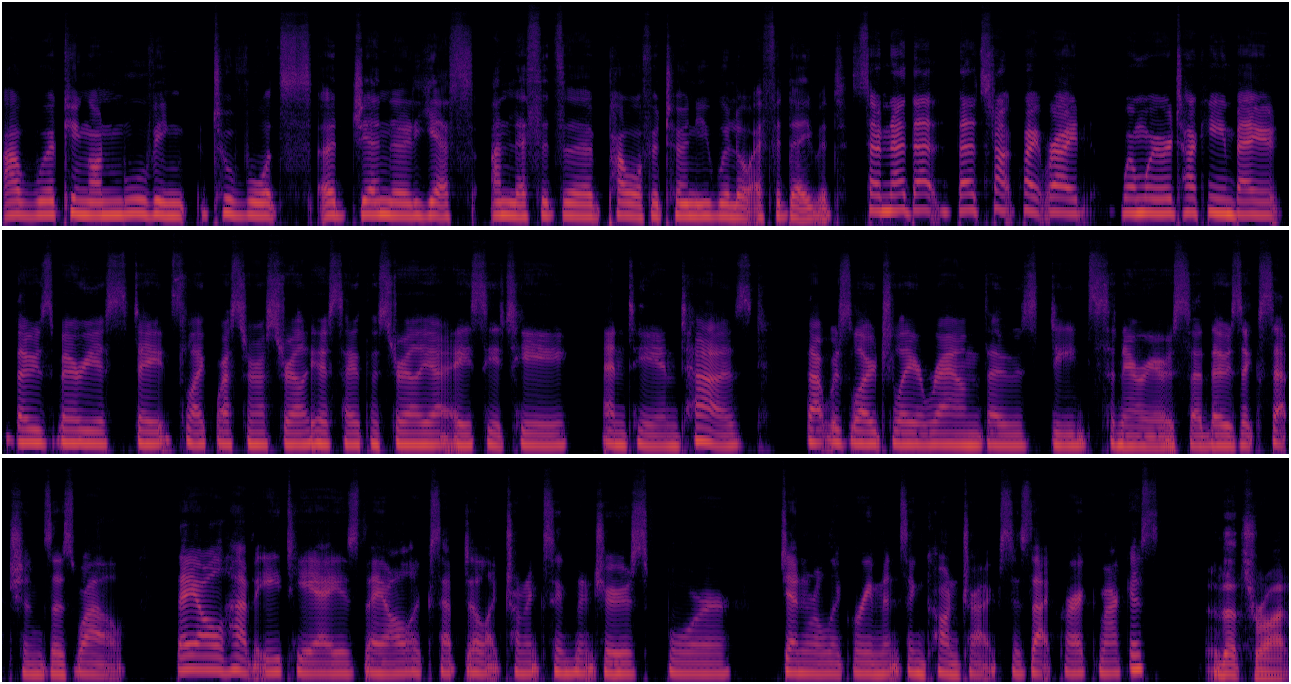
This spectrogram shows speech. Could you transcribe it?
are working on moving towards a general yes, unless it's a power of attorney, will, or affidavit. So, no, that that's not quite right. When we were talking about those various states like Western Australia, South Australia, ACT, NT, and TAS, that was largely around those deed scenarios, so those exceptions as well. They all have ETAs, they all accept electronic signatures for general agreements and contracts. Is that correct, Marcus? That's right.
